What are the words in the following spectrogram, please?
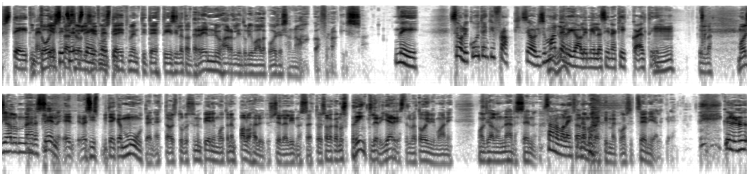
statement. Niin Ja toista sit se, oli se, kun statementti- statementti tehtiin sillä tavalla, että Renny Harlin tuli valkoisessa nahkafrakissa. Niin. Se oli kuitenkin frakki. Se oli se materiaali, millä siinä kikkailtiin. Mm, kyllä. Mä olisin halunnut nähdä sen, en, siis mitenkään muuten, että olisi tullut sellainen pienimuotoinen palohälytys siellä linnassa, että olisi alkanut sprinklerijärjestelmä toimimaan, niin mä olisin halunnut nähdä sen Sanomalehtimekon. sitten sen jälkeen. Kyllä no,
